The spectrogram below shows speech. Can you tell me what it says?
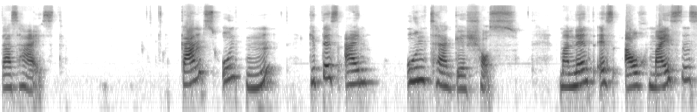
Das heißt, ganz unten gibt es ein Untergeschoss. Man nennt es auch meistens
